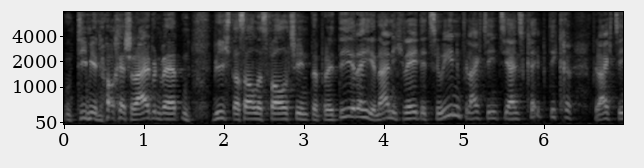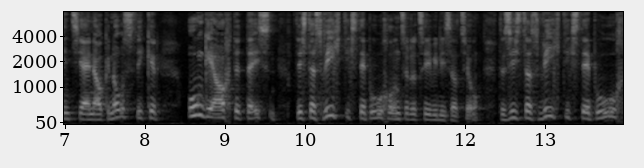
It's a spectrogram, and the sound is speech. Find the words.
und die mir nachher schreiben werden, wie ich das alles falsch interpretiere hier. Nein, ich rede zu ihnen. Vielleicht sind sie ein Skeptiker, vielleicht sind sie ein Agnostiker Ungeachtet dessen, das ist das wichtigste Buch unserer Zivilisation. Das ist das wichtigste Buch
